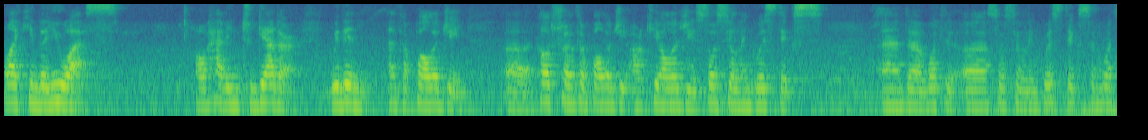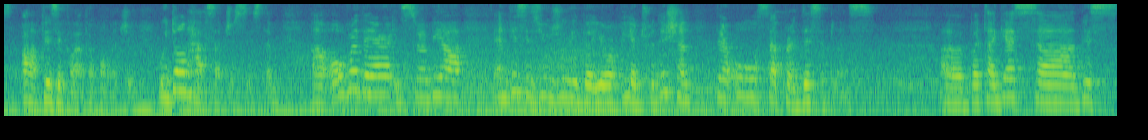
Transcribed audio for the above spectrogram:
like in the U.S., of having together within anthropology, uh, cultural anthropology, archaeology, sociolinguistics, and uh, what uh, sociolinguistics and what's ah, physical anthropology. We don't have such a system. Uh, over there in Serbia, and this is usually the European tradition, they're all separate disciplines. Uh, but I guess uh, this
